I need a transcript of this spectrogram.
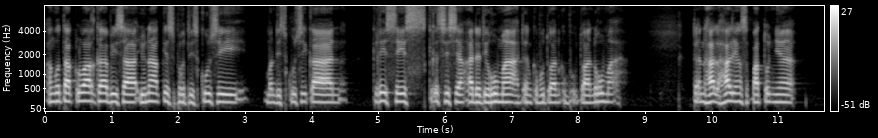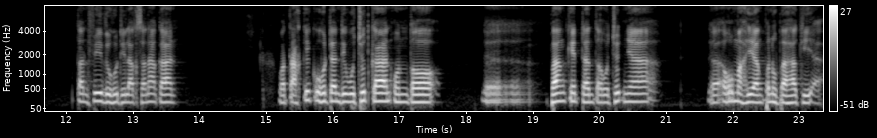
anggota keluarga bisa yunakis berdiskusi mendiskusikan krisis krisis yang ada di rumah dan kebutuhan-kebutuhan rumah. Dan hal-hal yang sepatutnya tanfidhuhu dilaksanakan watahkikuhu dan diwujudkan untuk e, bangkit dan terwujudnya e, rumah yang penuh bahagia.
